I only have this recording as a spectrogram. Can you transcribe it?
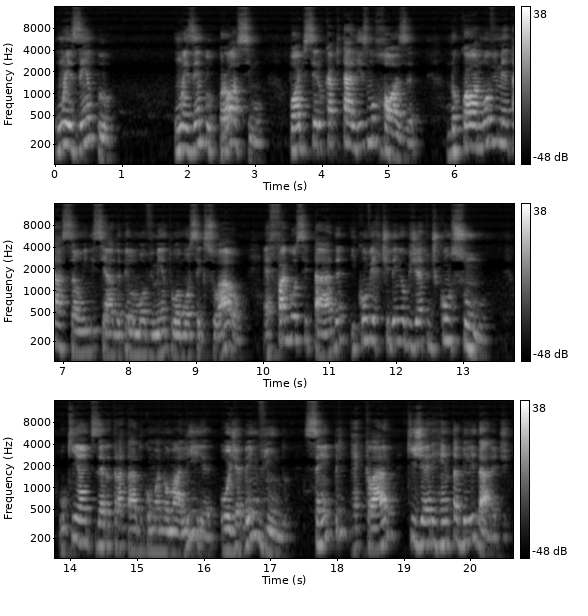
Um exemplo, um exemplo próximo pode ser o capitalismo rosa, no qual a movimentação iniciada pelo movimento homossexual é fagocitada e convertida em objeto de consumo. O que antes era tratado como anomalia, hoje é bem-vindo sempre, é claro, que gere rentabilidade.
